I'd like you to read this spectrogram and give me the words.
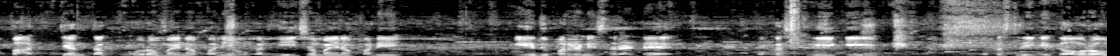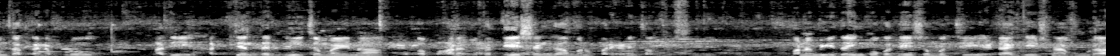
ఒక అత్యంత ఘోరమైన పని ఒక నీచమైన పని ఏది పరిగణిస్తారంటే ఒక స్త్రీకి ఒక స్త్రీకి గౌరవం దక్కనప్పుడు అది అత్యంత నీచమైన ఒక భార ఒక దేశంగా మనం పరిగణించాల్సి వస్తుంది. మన మీద ఇంకొక దేశం వచ్చి అటాక్ చేసినా కూడా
